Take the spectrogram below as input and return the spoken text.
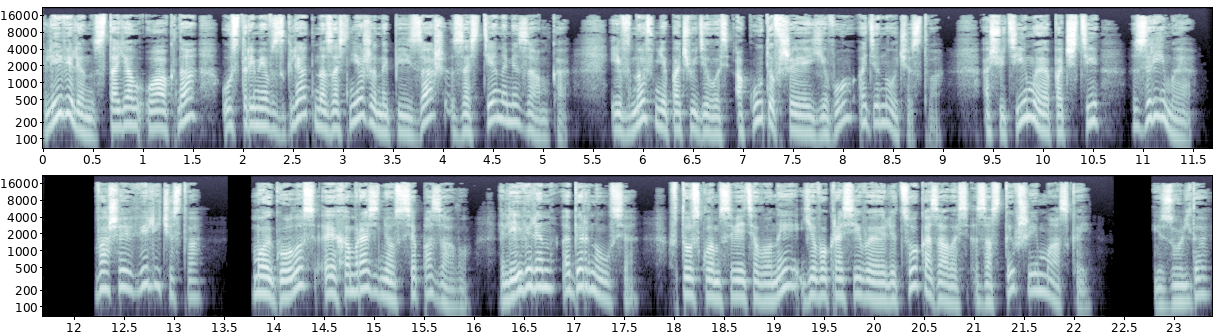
Ливелин стоял у окна, устремив взгляд на заснеженный пейзаж за стенами замка, и вновь мне почудилось окутавшее его одиночество, ощутимое, почти зримое, «Ваше Величество!» Мой голос эхом разнесся по залу. Ливелин обернулся. В тусклом свете луны его красивое лицо казалось застывшей маской. «Изольда,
